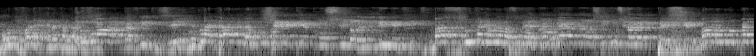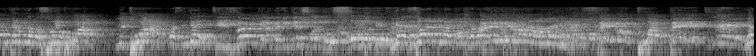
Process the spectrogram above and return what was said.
pourquoi David disait J'ai été conçu dans l'iniquité. yako père m'a aussi conçu dans le péché. Mais toi, mais toi, tu veux que la vérité soit au fond de toi. bakisha Fais donc toi pénétrer. La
